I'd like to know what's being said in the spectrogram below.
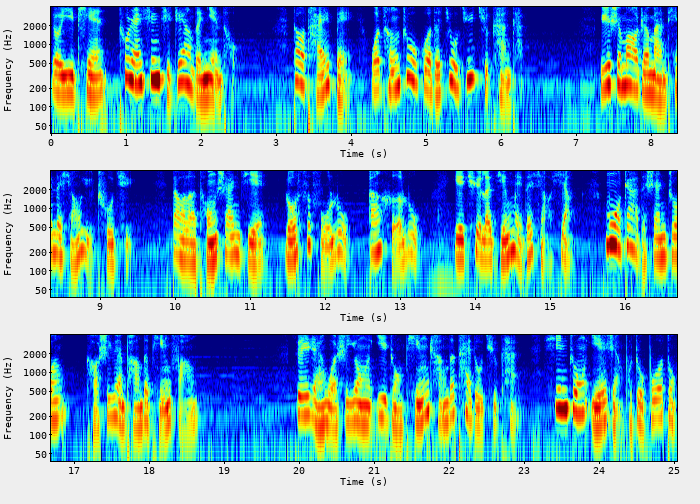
有一天，突然兴起这样的念头：到台北我曾住过的旧居去看看。于是冒着满天的小雨出去，到了铜山街、罗斯福路、安和路，也去了景美的小巷、木栅的山庄、考试院旁的平房。虽然我是用一种平常的态度去看，心中也忍不住波动，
